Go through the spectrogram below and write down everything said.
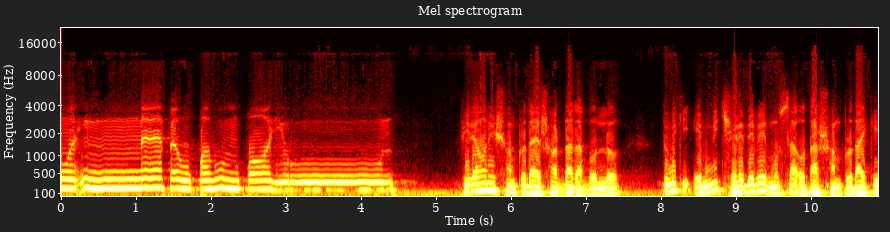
وإنا فوقهم قاهرون ফিরাউনের সম্প্রদায়ের সর্দাররা বলল তুমি কি এমনি ছেড়ে দেবে মুসা ও তার সম্প্রদায়কে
